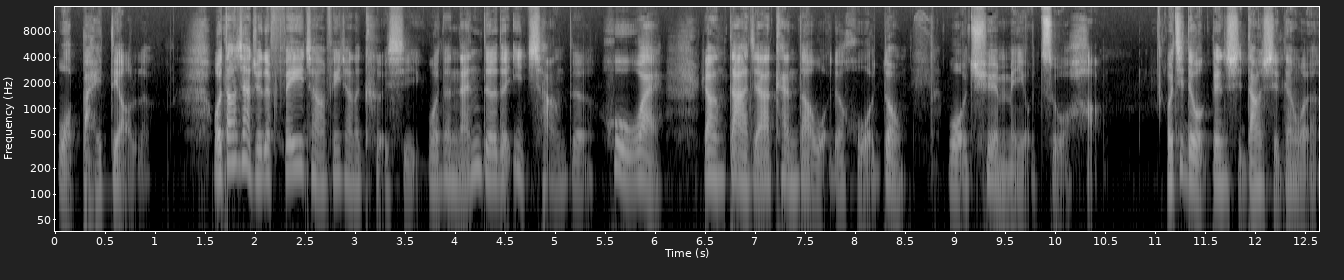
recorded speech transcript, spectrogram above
我白掉了。我当下觉得非常非常的可惜，我的难得的一场的户外，让大家看到我的活动，我却没有做好。我记得我跟时当时跟我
